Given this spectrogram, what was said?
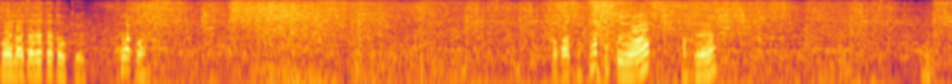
와 나다다다다 오케이 큰일 날뻔. 저 마스크 큰일 났어요 방금. 오씨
